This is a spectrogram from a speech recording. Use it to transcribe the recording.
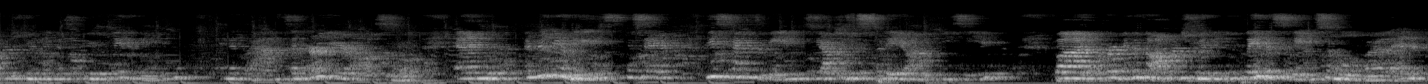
Opportunity to play the game in advance and earlier also. And I'm really amazed because these kinds of games you actually just play on the PC. But we're given the opportunity to play this game sa mobile and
